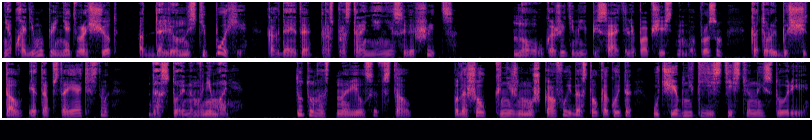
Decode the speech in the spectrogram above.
необходимо принять в расчет отдаленность эпохи, когда это распространение совершится. Но укажите мне писателя по общественным вопросам, который бы считал это обстоятельство достойным внимания. Тут он остановился, встал, подошел к книжному шкафу и достал какой-то учебник естественной истории.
